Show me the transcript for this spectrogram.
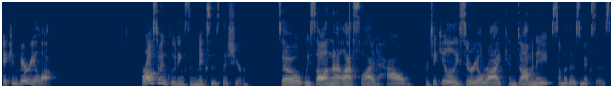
it can vary a lot. We're also including some mixes this year. So we saw in that last slide how particularly cereal rye can dominate some of those mixes.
